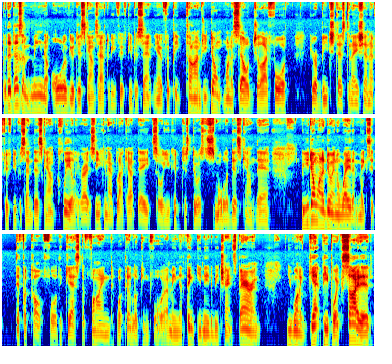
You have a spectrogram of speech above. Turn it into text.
but that doesn't mean that all of your discounts have to be 50%. You know, for peak times, you don't want to sell July 4th if you're a beach destination at 50% discount, clearly, right? So you can have blackout dates or you could just do a smaller discount there. But you don't want to do it in a way that makes it difficult for the guest to find what they're looking for. I mean, I think you need to be transparent. You want to get people excited,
